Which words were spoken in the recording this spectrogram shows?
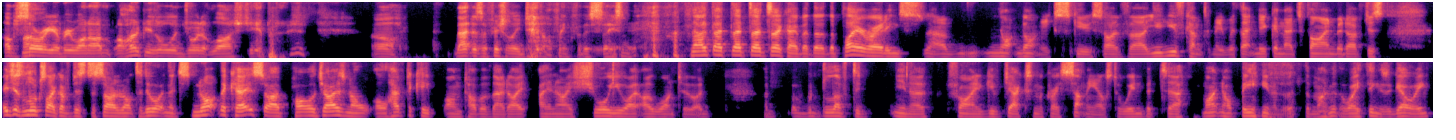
I'm sorry, everyone. I'm, I hope you all enjoyed it last year. But oh, that is officially dead, I think, for this season. no, that, that that's okay. But the, the player ratings, uh, not not an excuse. I've uh, you you've come to me with that, Nick, and that's fine. But I've just it just looks like I've just decided not to do it, and it's not the case. So I apologize, and I'll, I'll have to keep on top of that. I and I assure you, I, I want to. I, I would love to, you know, try and give Jackson Macrae something else to win, but uh, might not be him at the, the moment. The way things are going,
